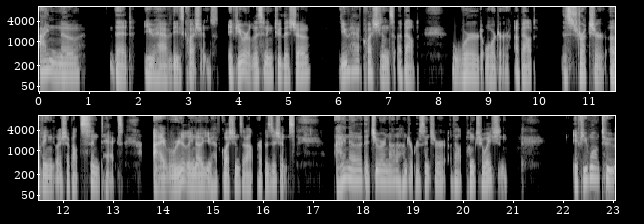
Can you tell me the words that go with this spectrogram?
I know that you have these questions. If you are listening to this show, you have questions about word order, about the structure of English, about syntax. I really know you have questions about prepositions. I know that you are not 100% sure about punctuation. If you want to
